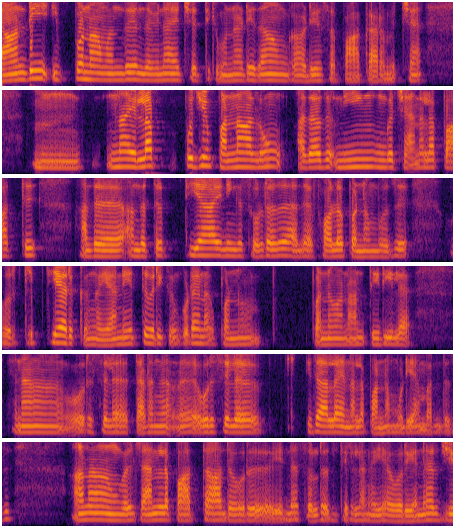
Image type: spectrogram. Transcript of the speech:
தாண்டி இப்போ நான் வந்து இந்த விநாயகர் சதுர்த்திக்கு முன்னாடி தான் உங்கள் ஆடியோஸை பார்க்க ஆரம்பித்தேன் நான் எல்லா பூஜையும் பண்ணாலும் அதாவது நீங்கள் உங்கள் சேனலை பார்த்து அதை அந்த திருப்தியாக நீங்கள் சொல்கிறத அதை ஃபாலோ பண்ணும்போது ஒரு திருப்தியாக இருக்குங்க. ஏன் நேற்று வரைக்கும் கூட எனக்கு பண்ணு பண்ணுவேனான்னு தெரியல. ஏன்னா ஒரு சில தடங்க ஒரு சில இதால் என்னால் பண்ண முடியாமல் இருந்தது. ஆனால் உங்கள் சேனலை பார்த்தா அது ஒரு என்ன சொல்கிறதுன்னு தெரியலங்க ஐயா. ஒரு எனர்ஜி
